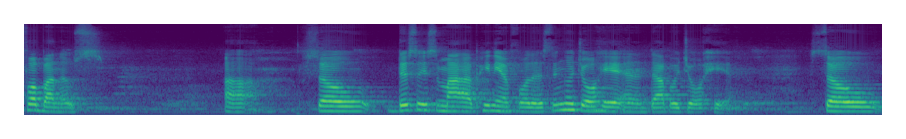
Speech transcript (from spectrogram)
four bundles. Uh, so this is my opinion for the single drawn hair and double drawn hair so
